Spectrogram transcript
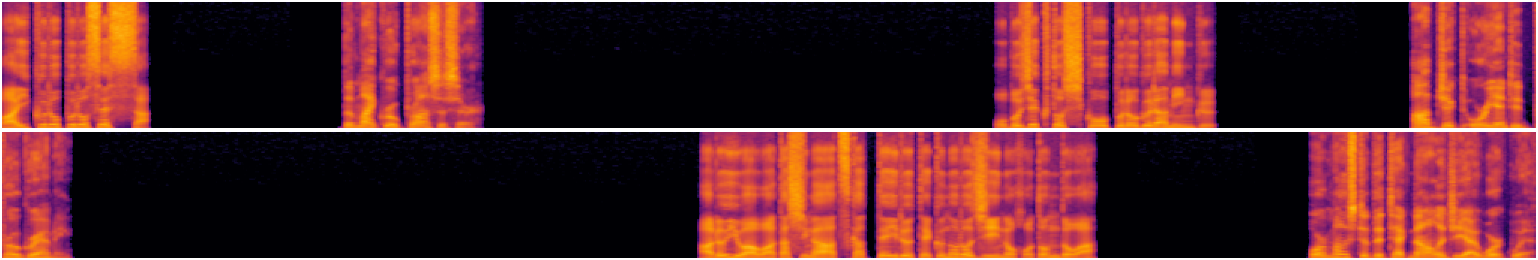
マイクロプロセッサ、The microprocessor. オブジェクト指向プログラミング、Object oriented programming. あるいは私が扱っているテクノロジーのほとんどは Or most of the technology I work with.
